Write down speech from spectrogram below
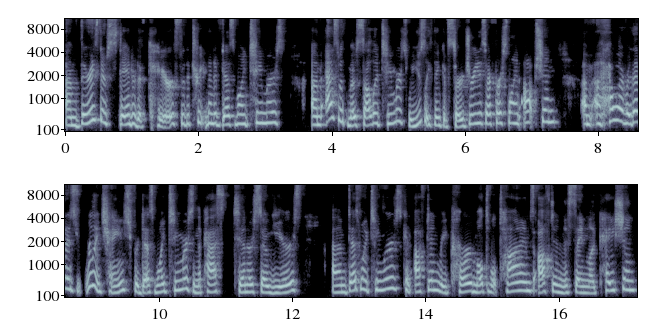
Um, there is no standard of care for the treatment of desmoid tumors. Um, as with most solid tumors, we usually think of surgery as our first line option. Um, uh, however, that has really changed for desmoid tumors in the past 10 or so years. Um, desmoid tumors can often recur multiple times, often in the same location,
